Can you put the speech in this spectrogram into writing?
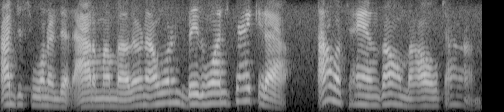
I just wanted it out of my mother, and I wanted to be the one to take it out. I was hands on the whole time.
